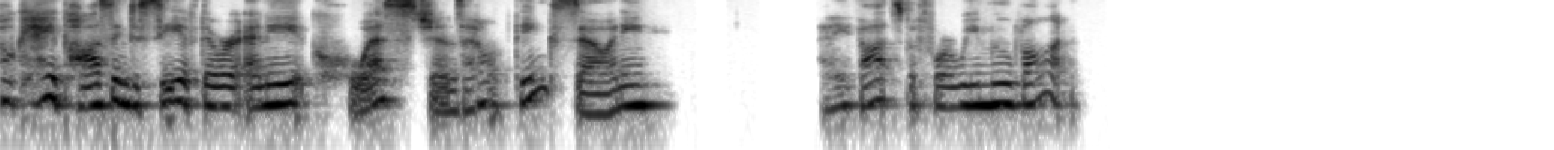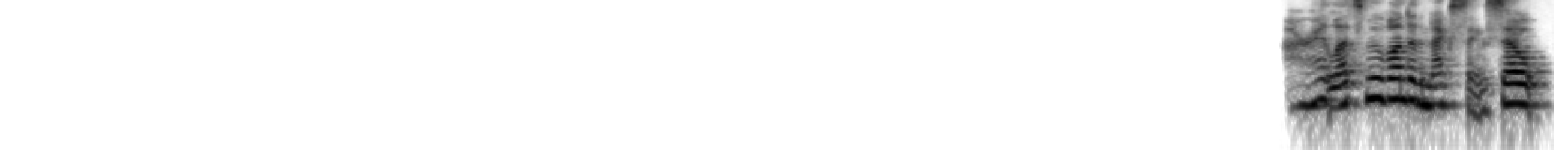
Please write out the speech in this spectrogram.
Okay, pausing to see if there were any questions. I don't think so. Any, any thoughts before we move on? All right, let's move on to the next thing. So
